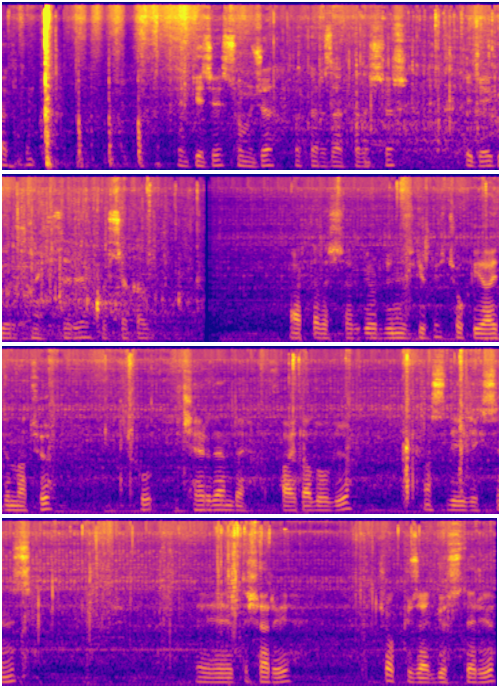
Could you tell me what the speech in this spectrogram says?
taktım. Gece sonuca bakarız arkadaşlar. Geceye görüşmek üzere. Hoşçakalın. Arkadaşlar gördüğünüz gibi çok iyi aydınlatıyor. Bu içeriden de faydalı oluyor. Nasıl diyeceksiniz? Ee, dışarıyı çok güzel gösteriyor.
